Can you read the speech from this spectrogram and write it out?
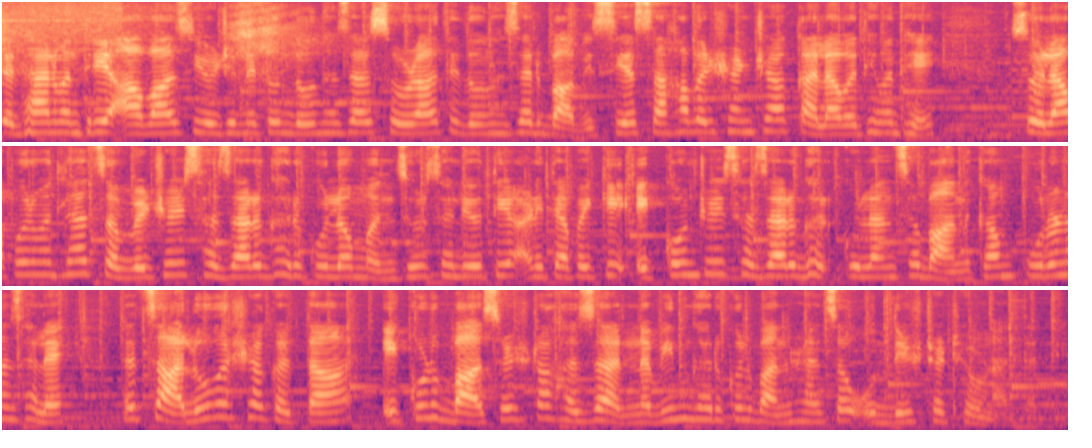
प्रधानमंत्री आवास योजनेतून दोन हजार सोळा ते दोन हजार बावीस या सहा वर्षांच्या कालावधीमध्ये सोलापूरमधल्या चव्वेचाळीस हजार घरकुलं मंजूर झाली होती आणि त्यापैकी एकोणचाळीस हजार घरकुलांचं बांधकाम पूर्ण झालंय. तर चालू वर्षाकरता एकूण बासष्ट हजार नवीन घरकुल बांधण्याचं उद्दिष्ट ठेवण्यात आलं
